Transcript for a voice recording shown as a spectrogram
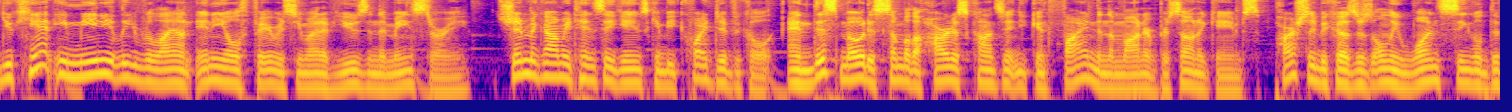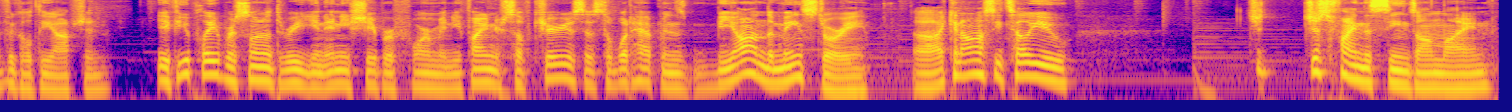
You can't immediately rely on any old favorites you might have used in the main story. Shin Megami Tensei games can be quite difficult, and this mode is some of the hardest content you can find in the modern Persona games, partially because there's only one single difficulty option. If you play Persona 3 in any shape or form and you find yourself curious as to what happens beyond the main story, uh, I can honestly tell you, just find the scenes online.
